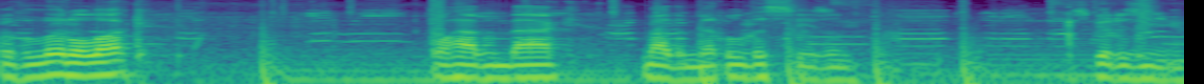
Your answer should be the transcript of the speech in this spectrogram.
With a little luck, we'll have him back by the middle of the season. As good as new.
